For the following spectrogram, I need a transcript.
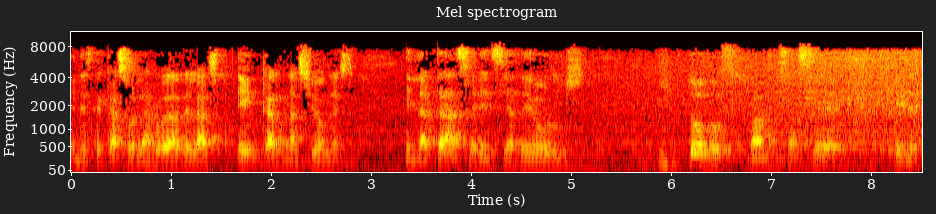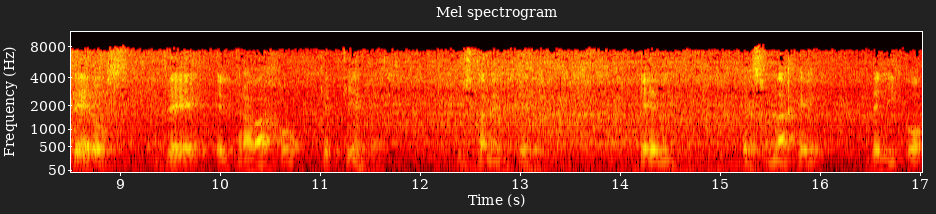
en este caso la rueda de las encarnaciones, en la transferencia de Horus, y todos vamos a ser herederos del el trabajo que tiene justamente el personaje del hijo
